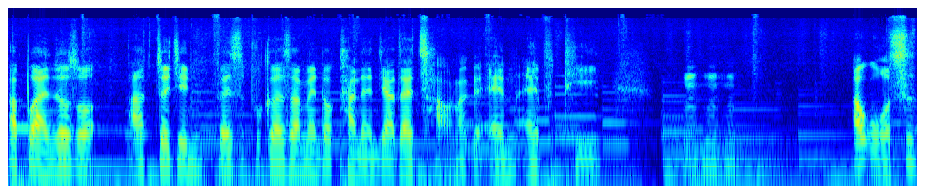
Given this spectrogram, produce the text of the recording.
啊，不然就说啊，最近 Facebook 上面都看人家在炒那个 MFT，嗯哼哼，啊，我是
